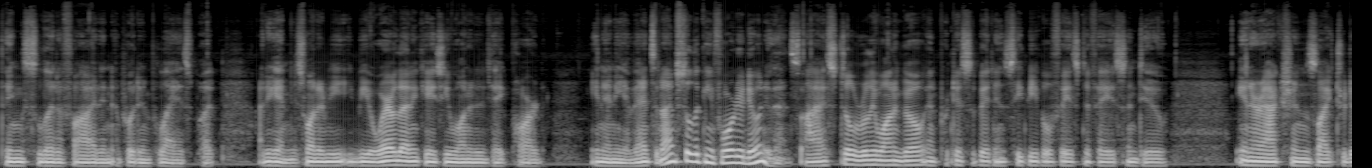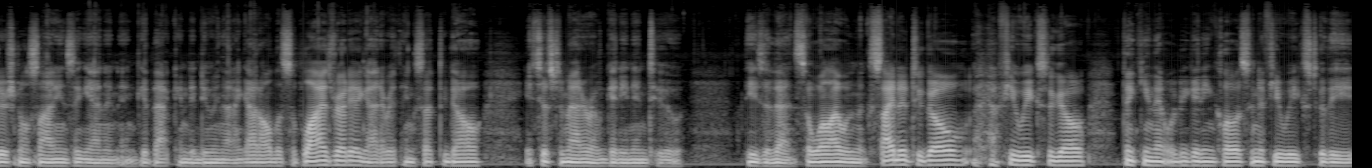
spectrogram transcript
things solidified and put in place, but again, just wanted to be aware of that in case you wanted to take part in any events. And I'm still looking forward to doing events. I still really want to go and participate and see people face to face and do interactions like traditional signings again and, and, get back into doing that. I got all the supplies ready, I got everything set to go. It's just a matter of getting into these events. So while I was excited to go a few weeks ago, thinking that we'd be getting close in a few weeks to the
